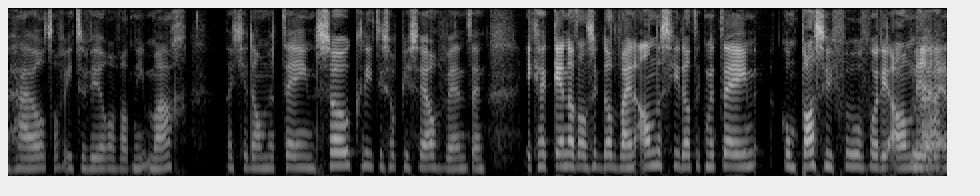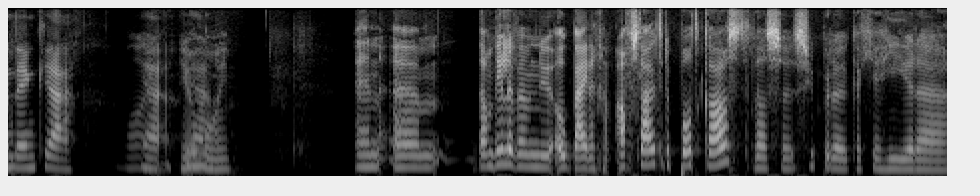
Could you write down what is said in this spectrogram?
huilt of iets wil of wat niet mag. Dat je dan meteen zo kritisch op jezelf bent. En ik herken dat als ik dat bij een ander zie, dat ik meteen compassie voel voor die ander. Ja. En denk, ja, Mooi. ja. Heel ja. mooi. En ehm, dan willen we hem nu ook bijna gaan afsluiten, de podcast. Het was super superleuk dat je hier eh,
